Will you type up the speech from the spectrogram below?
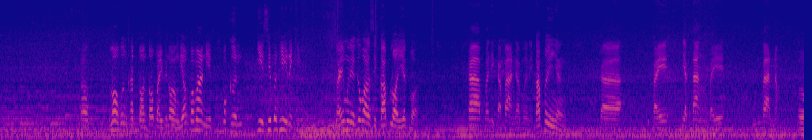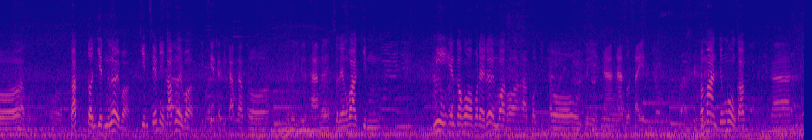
เอารอเบิ่งขั้นตอนต่อไปพี่น้อง เดี๋ยวประมาณอีกบ่เกิน 20นาทีได้กินใส่มื้อนี้คือว่าสิกลับร้อยเอ็ดบ่ครับมาที่กลับบ้านครับเมื่อนี้กลับไปอีหยังก็สิไปเรียกตั้งไปบุญบ้านน้อ๋อำครับผมอ๋อกลับตอนเย็นนี่เลยบ่กินเสร็จนี่กลับเลยบ่กินเซตกับสิครับครับอ๋อเดี๋ยวไปเดินทางเลย แสดงว่ากิน มีแอลกอฮอล์บ่ได้เด้อเห็นบ่พอครับพอกินครับโอ้โอเคนี่หนาหนาสดใสประมาณจังโมงครับก็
